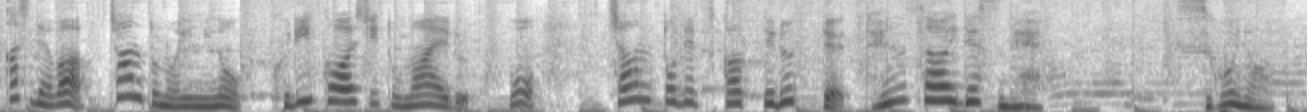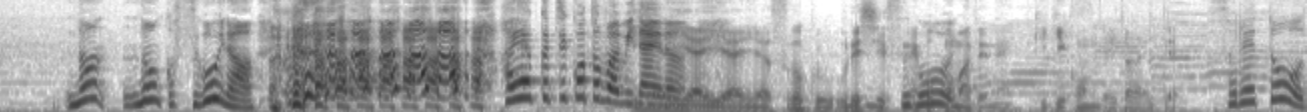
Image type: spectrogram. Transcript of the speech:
歌詞では「ちゃんと」の意味の「繰り返し唱える」を「ちゃんと」で使ってるって天才ですね。すごいな。ななんかすごいな。早口言葉みたいな。いやいやいやすごく嬉しいですねここまでね聞き込んでいただいて。それと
